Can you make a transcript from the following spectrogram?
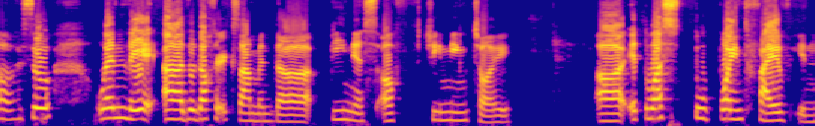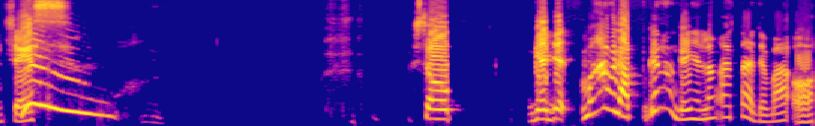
uh, so when they uh, the doctor examined the penis of Chi Ming Choi, uh, it was 2.5 inches. So, ganyan, mga wala, ganyan, ganyan lang ata, di ba? Oh.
